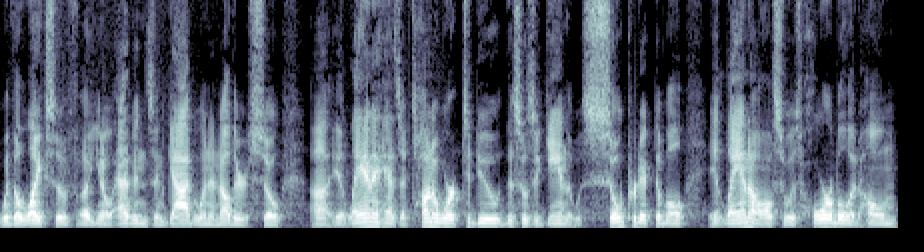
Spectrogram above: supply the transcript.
with the likes of uh, you know Evans and Godwin and others. So uh, Atlanta has a ton of work to do. This was a game that was so predictable. Atlanta also is horrible at home.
